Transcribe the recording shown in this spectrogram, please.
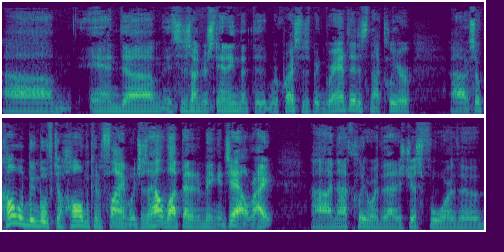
Um, and um, it's his understanding that the request has been granted. It's not clear. Uh, so Cohen will be moved to home confinement, which is a hell of a lot better than being in jail, right? Uh, not clear whether that is just for the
